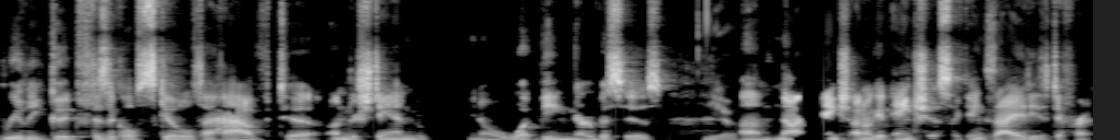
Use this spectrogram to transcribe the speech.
really good physical skill to have to understand, you know, what being nervous is. Yeah. Um, not anxious. I don't get anxious. Like anxiety is different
